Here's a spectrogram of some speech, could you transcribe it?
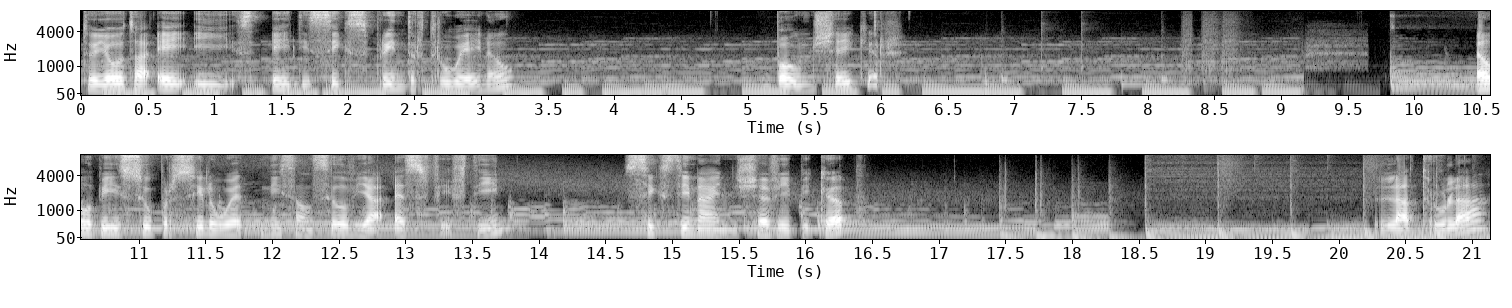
Toyota AE86 Sprinter Trueno, Bone Shaker, LB Super Silhouette Nissan Silvia S15, 69 Chevy pickup, La Trula,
